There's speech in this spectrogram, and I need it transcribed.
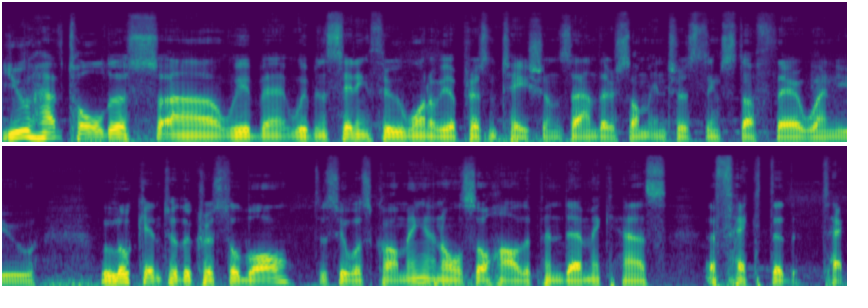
You have told us uh, we've been we've been sitting through one of your presentations, and there's some interesting stuff there when you look into the crystal ball to see what's coming, and also how the pandemic has affected tech.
